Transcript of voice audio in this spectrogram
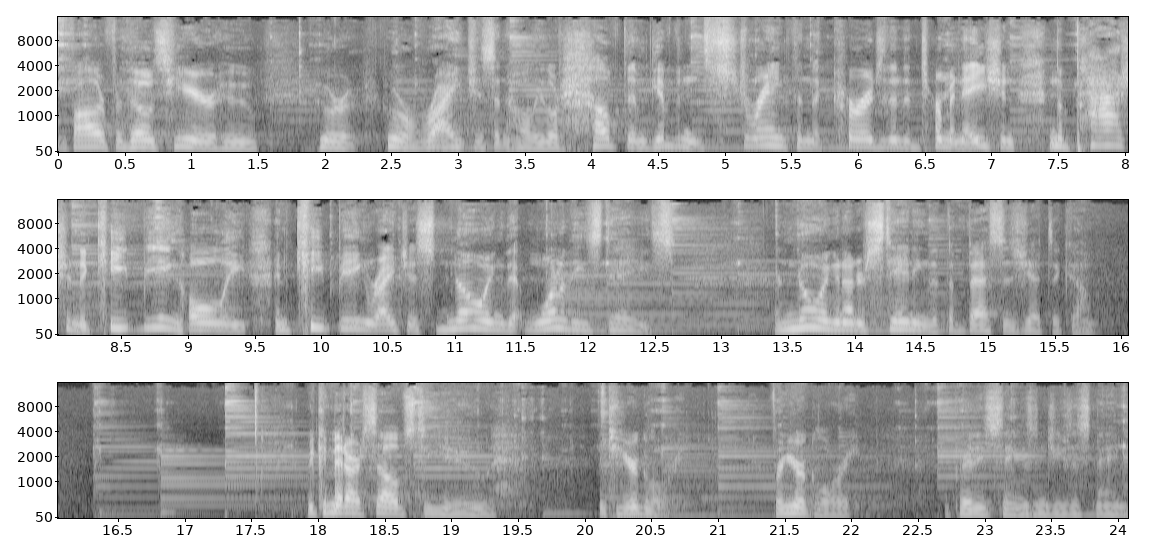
And Father, for those here who, who, are, who are righteous and holy, Lord, help them, give them the strength and the courage and the determination and the passion to keep being holy and keep being righteous, knowing that one of these days, or knowing and understanding that the best is yet to come. We commit ourselves to you and to your glory, for your glory. We pray these things in Jesus' name.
